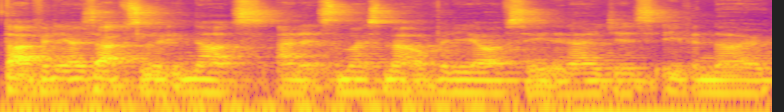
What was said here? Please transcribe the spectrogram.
that video is absolutely nuts, and it's the most metal video I've seen in ages. Even though,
